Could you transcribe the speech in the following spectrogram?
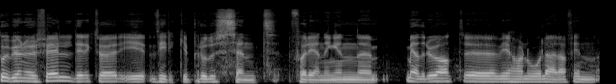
Torbjørn Urfjell, direktør i Virke Produsentforeningen. Eh, mener du at eh, vi har noe å lære av finnene?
